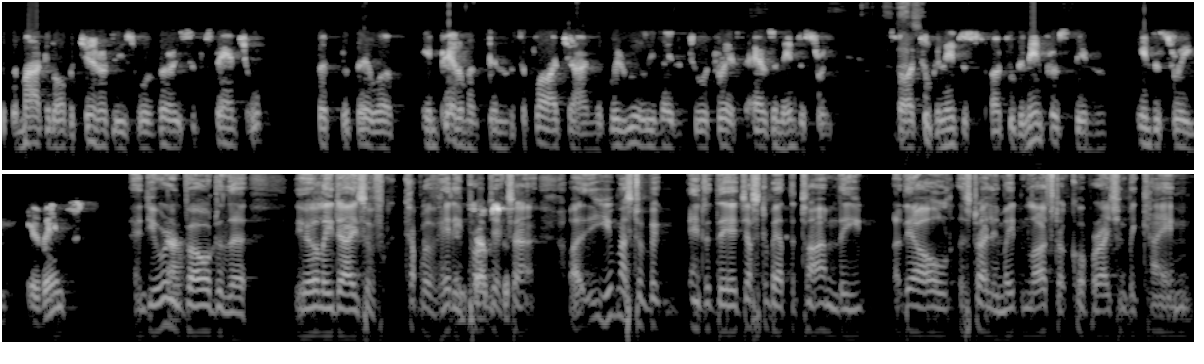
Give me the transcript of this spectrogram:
that the market opportunities were very substantial, but that there were impediments in the supply chain that we really needed to address as an industry. So I took an interest I took an interest in industry events. And you were involved in the the early days of a couple of heady projects. Uh, uh, you must have entered there just about the time the the old Australian Meat and Livestock Corporation became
